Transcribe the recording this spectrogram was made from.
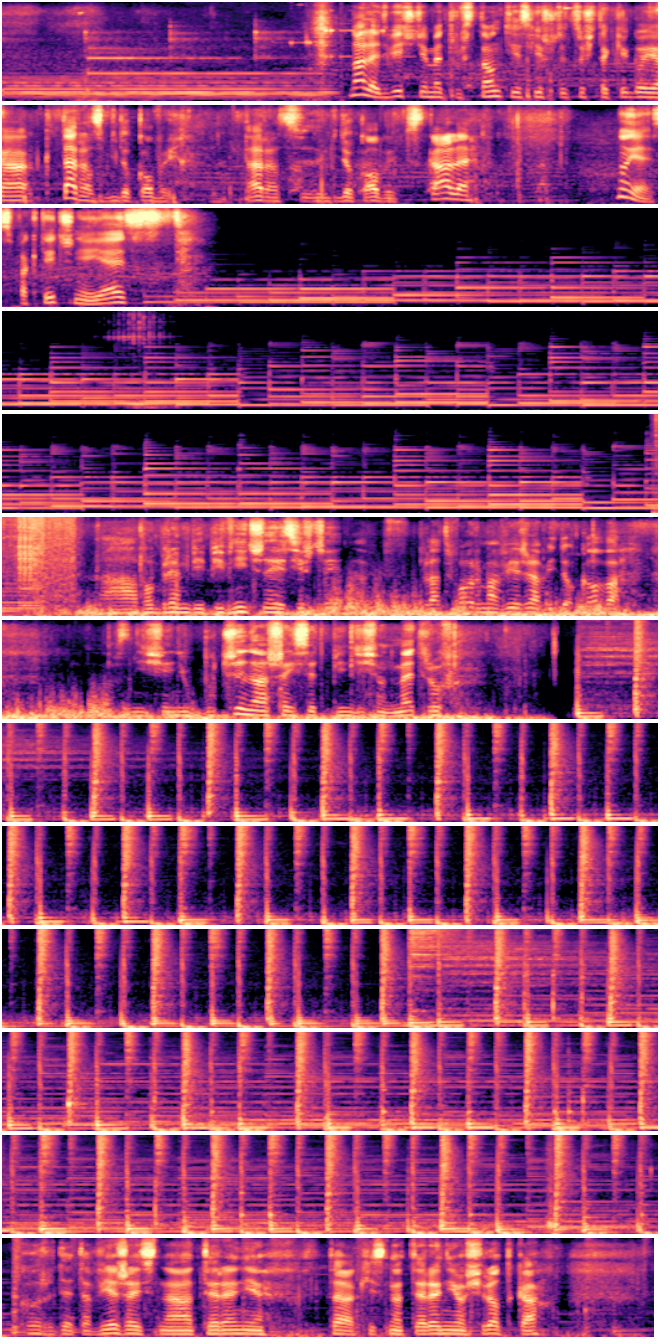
No ale 200 metrów stąd jest jeszcze coś takiego jak taras widokowy. Taras widokowy w skale. No jest, faktycznie jest. Obrębie piwnicznej jest jeszcze jedna platforma, wieża widokowa o wzniesieniu Buczyna 650 metrów. Ta wieża jest na terenie, tak, jest na terenie ośrodka.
